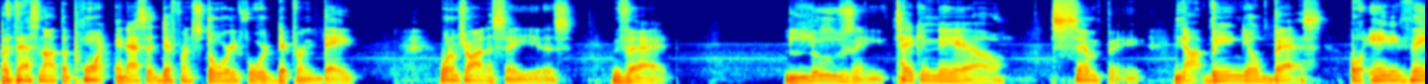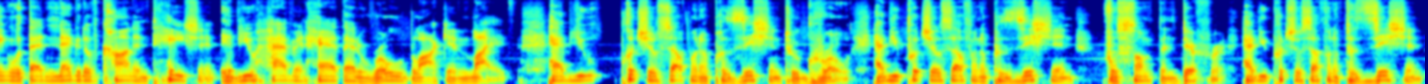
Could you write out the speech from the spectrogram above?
But that's not the point, And that's a different story for a different day. What I'm trying to say is that losing, taking the L, simping, not being your best, or anything with that negative connotation, if you haven't had that roadblock in life, have you put yourself in a position to grow? Have you put yourself in a position for something different? Have you put yourself in a position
